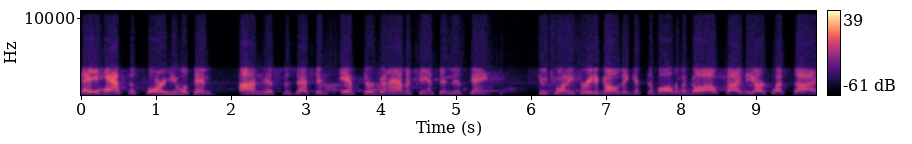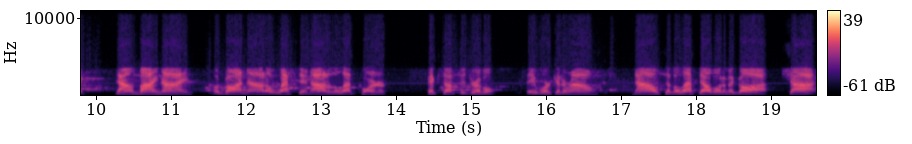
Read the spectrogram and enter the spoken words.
They have to score Heuvelton on this possession if they're going to have a chance in this game. 2.23 to go. They get the ball to McGaw outside the arc left side. Down by nine. McGaw now to Weston out of the left corner. Picks up the dribble. They work it around. Now to the left elbow to McGaw. Shot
